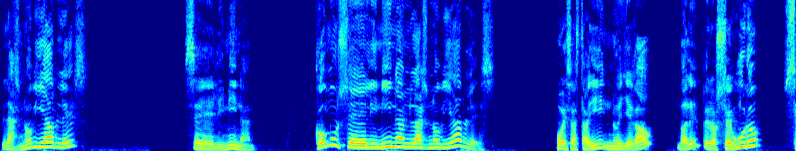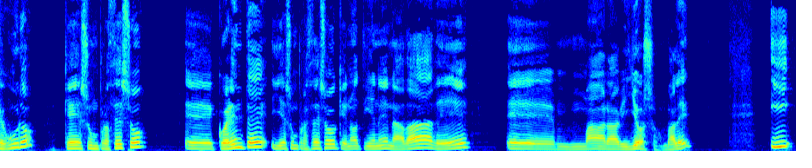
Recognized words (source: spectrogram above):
las no viables se eliminan. ¿Cómo se eliminan las no viables? Pues hasta ahí no he llegado, ¿vale? Pero seguro, seguro que es un proceso eh, coherente y es un proceso que no tiene nada de eh, maravilloso, ¿vale? Y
